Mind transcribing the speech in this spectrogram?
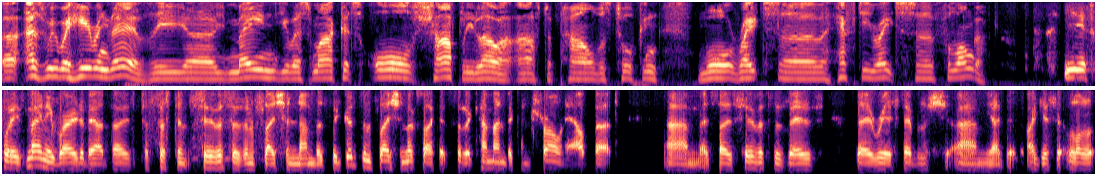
Uh, as we were hearing there, the uh, main US markets all sharply lower after Powell was talking more rates, uh, hefty rates uh, for longer. Yes, well, he's mainly worried about those persistent services inflation numbers. The goods inflation looks like it's sort of come under control now, but um, it's those services as they re-establish. Um, you know, I guess a lot, of,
